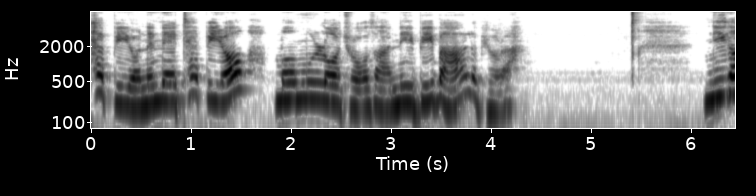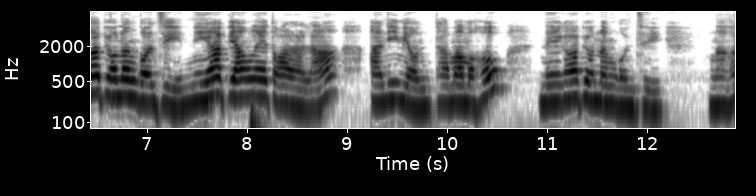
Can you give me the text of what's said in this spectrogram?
ထပ်ပြီးတော့နည်းနည်းထပ်ပြီးတော့မုံမှုလော့ချောဆိုတာနေပေးပါလို့ပြောတာနီကပြောနှံကွန်ကြီးနေကပြောင်းလဲသွားတာလားအာနီမြောင်ဒါမှမဟုတ်နေကပြောနှံကွန်ကြီးငါက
